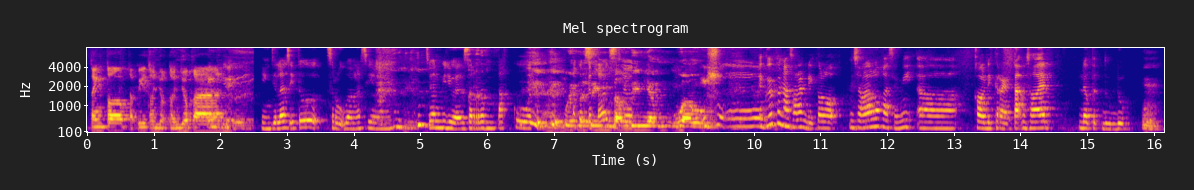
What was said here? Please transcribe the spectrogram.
tank top tapi tonjok-tonjokan. Yang jelas itu seru banget sih emang. Cuman gue juga serem takut. Takut ketonjok. something yang wow. eh gue penasaran deh kalau misalnya lo kasemi eh, kalau di kereta misalnya dapet duduk Hmm.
